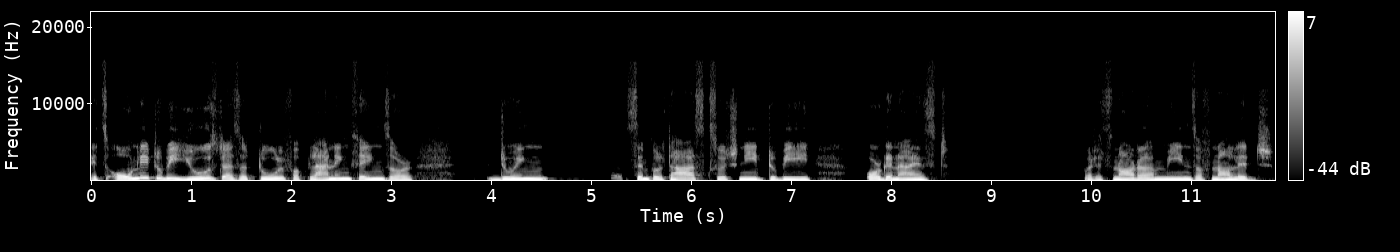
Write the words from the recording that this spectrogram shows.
It's only to be used as a tool for planning things or doing simple tasks which need to be organized. But it's not a means of knowledge,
